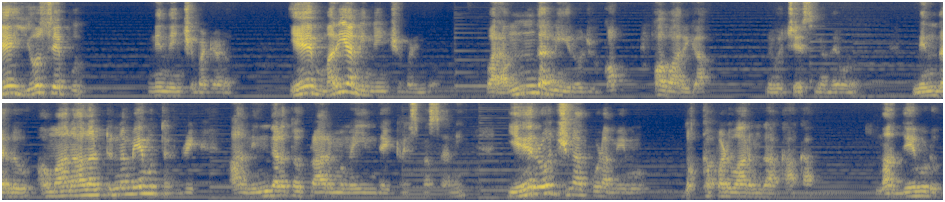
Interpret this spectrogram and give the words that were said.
ఏ యోసేపు నిందించబడ్డాడో? ఏ మరియ నిందించబడిందో? వారందరినీ ఈరోజు గొప్ప వారిగా నువ్వు చేసిన దేవుడు నిందలు అవమానాలు అంటున్న మేము తండ్రి. ఆ నిందలతో ప్రారంభమైందే క్రిస్మస్ అని ఏ రోజున కూడా మేము దుఃఖపడువారంగా కాక మా దేవుడు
